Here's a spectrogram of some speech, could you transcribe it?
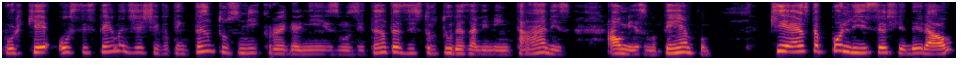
porque o sistema digestivo tem tantos microorganismos e tantas estruturas alimentares ao mesmo tempo, que esta Polícia Federal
